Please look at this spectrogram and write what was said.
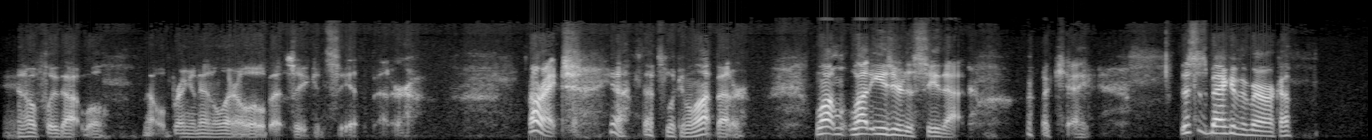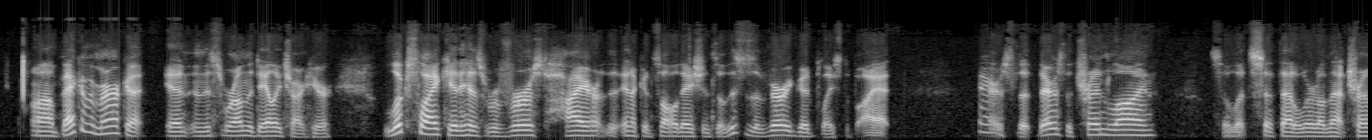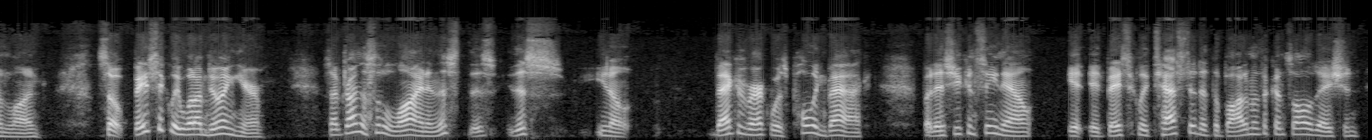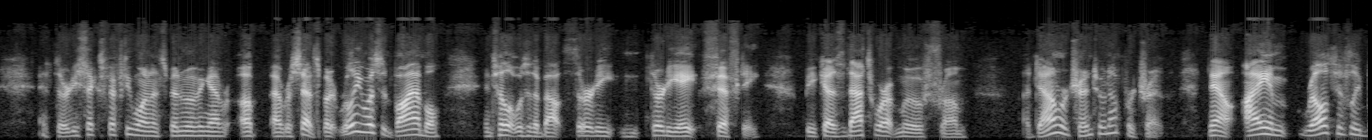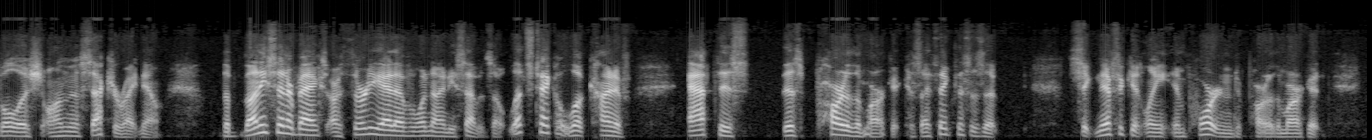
and hopefully that will that will bring it in a little bit so you can see it better. All right, yeah, that's looking a lot better. A lot, lot easier to see that. okay, this is Bank of America. Uh, Bank of America, and, and this we're on the daily chart here Looks like it has reversed higher in a consolidation. So this is a very good place to buy it. There's the there's the trend line. So let's set that alert on that trend line. So basically what I'm doing here is I've drawn this little line and this this this you know Bank of America was pulling back, but as you can see now, it, it basically tested at the bottom of the consolidation at 36.51. It's been moving ever, up ever since, but it really wasn't viable until it was at about 30, 38.50 because that's where it moved from a downward trend to an upward trend. Now, I am relatively bullish on this sector right now. The money center banks are 38 of 197. So let's take a look kind of at this this part of the market because I think this is a significantly important part of the market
